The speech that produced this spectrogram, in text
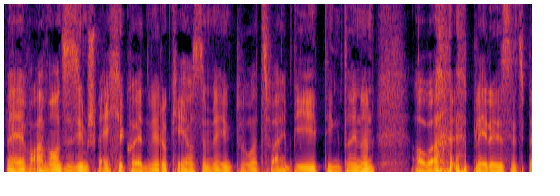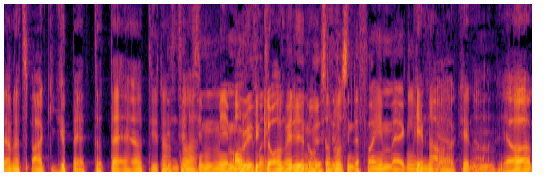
weil auch wenn es im Speicher gehalten wird, okay, hast du mal irgendwo ein 2MB-Ding drinnen, aber blöder ist jetzt bei einer 2 Gigabyte Datei, die dann da aufgeladen wird und dann hast in der VM eigentlich. Genau, ja. genau. Mhm. Ja,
